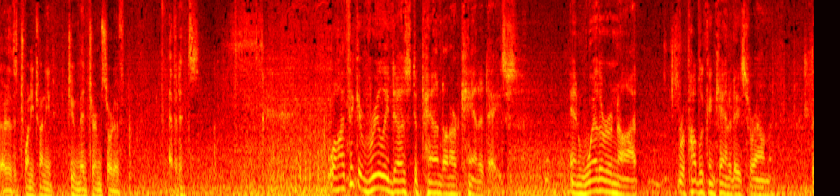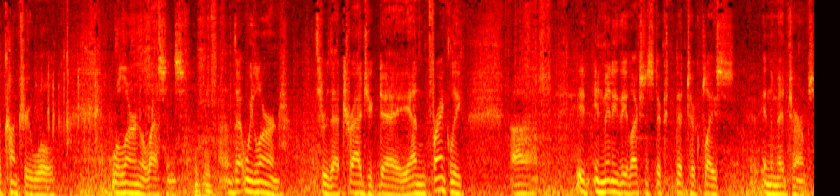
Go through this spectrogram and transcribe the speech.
or the 2022 midterm sort of evidence? Well, I think it really does depend on our candidates and whether or not Republican candidates around the country will will learn the lessons uh, that we learned through that tragic day, and frankly, uh, in, in, many of the elections that, that took place in the midterms.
